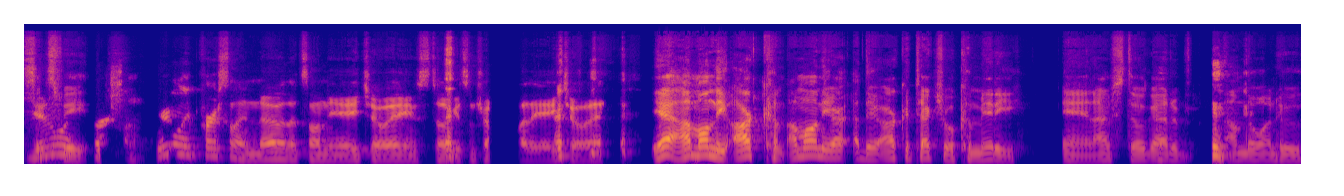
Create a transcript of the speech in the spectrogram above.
six the, only feet. person, you're the only person I know that's on the HOA and still gets in trouble by the HOA. Yeah, I'm on the arc. I'm on the the architectural committee, and I've still got to. I'm the one who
